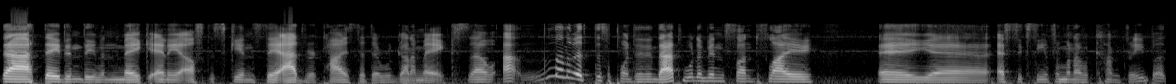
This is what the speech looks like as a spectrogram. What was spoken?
that they didn't even make any of the skins they advertised that they were gonna make. So, uh, a little bit disappointed in that. Would have been fun to fly a, uh, F-16 from another country, but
